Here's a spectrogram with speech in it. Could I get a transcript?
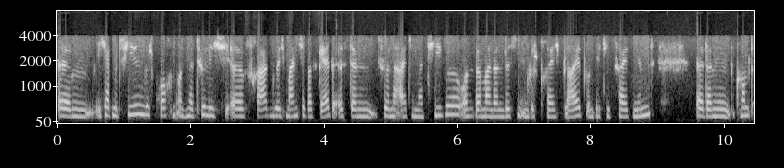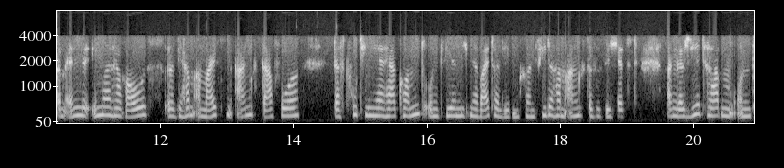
ähm, ich habe mit vielen gesprochen und natürlich äh, fragen sich manche, was gäbe es denn für eine Alternative? Und wenn man dann ein bisschen im Gespräch bleibt und sich die Zeit nimmt, äh, dann kommt am Ende immer heraus, äh, wir haben am meisten Angst davor, dass Putin hierher kommt und wir nicht mehr weiterleben können. Viele haben Angst, dass sie sich jetzt engagiert haben und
